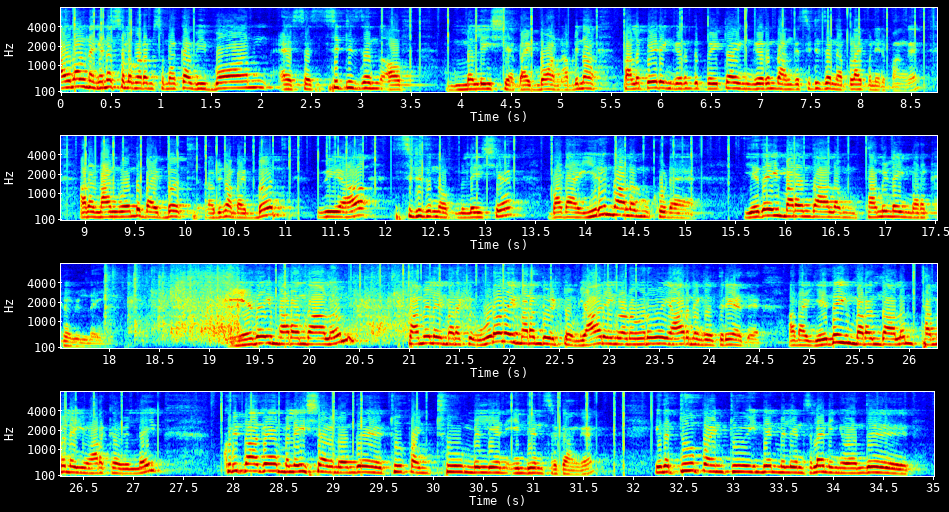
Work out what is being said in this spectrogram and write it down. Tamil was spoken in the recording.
அதனால நாங்கள் என்ன சொல்ல வரேன்னு சொன்னாக்கா we born as citizen of Malaysia by born அப்படின்னா பல பேர் இங்க இருந்து போயிட்டா இங்க இருந்து அங்க சிட்டிசன் அப்ளை பண்ணியிருப்பாங்க. ஆனால் நாங்கள் வந்து பை பர்த் அப்படின்னா by birth we are citizen of Malaysia but இருந்தாலும் கூட எதை மறந்தாலும் தமிழை மறக்கவில்லை. எதை மறந்தாலும் தமிழை மறக்க உறவை மறந்து விட்டோம் யார் எங்களோட உறவு யாருன்னு எங்களுக்கு தெரியாது. ஆனா எதை மறந்தாலும் தமிழை மறக்கவில்லை. குறிப்பாக மலேசியாவில் வந்து two point two million Indians இருக்காங்க. இந்த டூ பாயிண்ட் டூ இந்தியன் மில்லியன்ஸ்ல நீங்க வந்து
